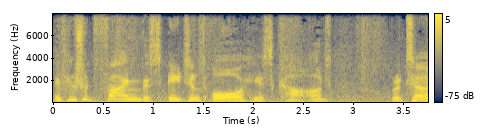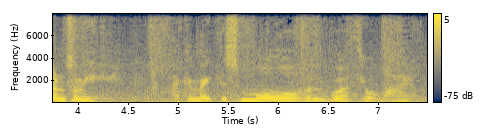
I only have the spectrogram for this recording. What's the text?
If you should find this agent or his card, return to me. I can make this more than worth your while.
